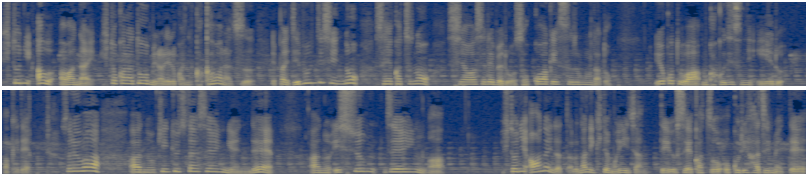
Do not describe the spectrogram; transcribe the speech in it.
人に合う合わない人からどう見られるかにかかわらずやっぱり自分自身の生活の幸せレベルを底上げするものだということはもう確実に言えるわけで。それはあの緊急事態宣言であの一瞬全員が人に会わないんだったら何着てもいいじゃんっていう生活を送り始めて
